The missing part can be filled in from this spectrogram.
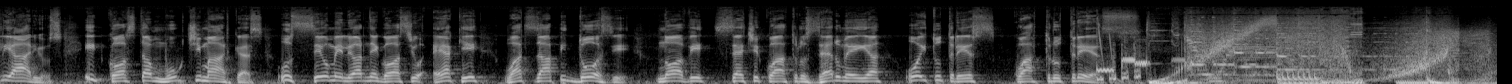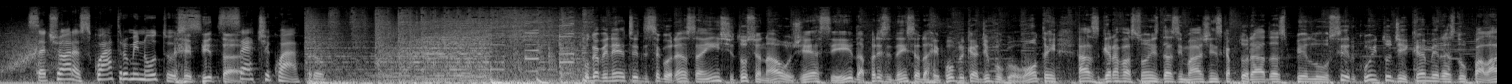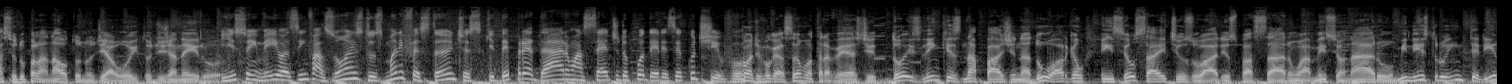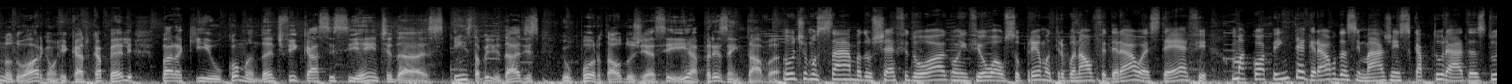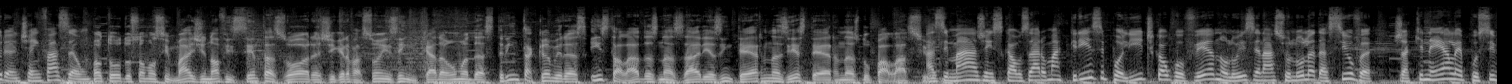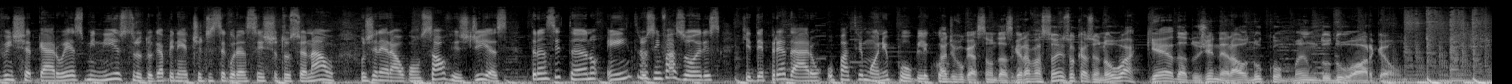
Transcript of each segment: imobiliários e Costa Multimarcas. O seu melhor negócio é aqui. WhatsApp 12 97406 8343. Sete horas, quatro minutos. Repita. Sete e quatro. O Gabinete de Segurança Institucional, GSI, da Presidência da República divulgou ontem as gravações das imagens capturadas pelo circuito de câmeras do Palácio do Planalto no dia 8 de janeiro. Isso em meio às invasões dos manifestantes que depredaram a sede do Poder Executivo. Com a divulgação através de dois links na página do órgão, em seu site, usuários passaram a mencionar o ministro interino do órgão, Ricardo Capelli, para que o comandante ficasse ciente das instabilidades que o portal do GSI apresentava. No último sábado, o chefe do órgão enviou ao Supremo Tribunal Federal, STF, uma cópia integral das imagens capturadas durante a invasão. Ao todo, somam-se mais de 900 horas de gravações em cada uma das 30 câmeras instaladas nas áreas internas e externas do palácio. As imagens causaram uma crise política ao governo Luiz Inácio Lula da Silva, já que nela é possível enxergar o ex-ministro do Gabinete de Segurança Institucional, o general Gonçalves Dias, transitando entre os invasores que depredaram o patrimônio público. A divulgação das gravações ocasionou a queda do general no comando do órgão.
